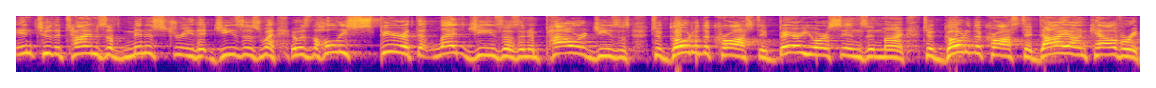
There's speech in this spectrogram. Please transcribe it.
into the times of ministry that Jesus went. It was the Holy Spirit that led Jesus and empowered Jesus to go to the cross, to bear your sins in mind, to go to the cross, to die on Calvary.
